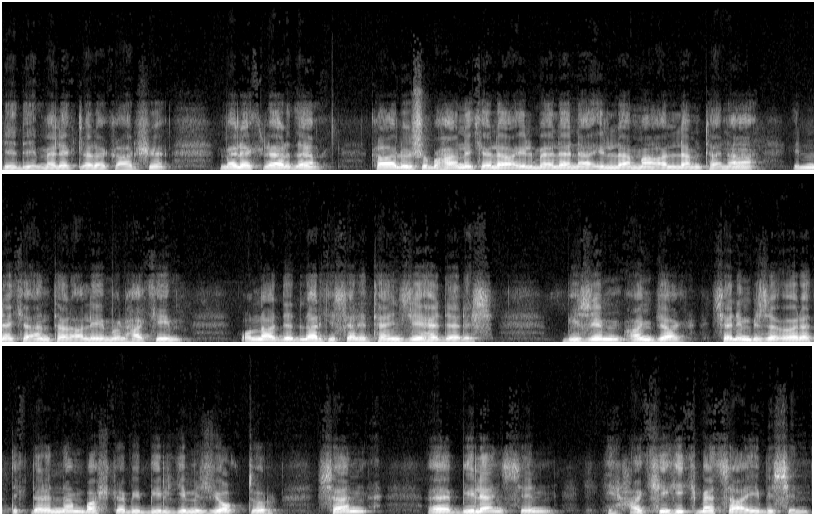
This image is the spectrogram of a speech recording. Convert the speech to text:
dedi meleklere karşı. Melekler de Kalu subhaneke la ilme lena illa ma allamtena inneke entel alimul hakim. Onlar dediler ki seni tenzih ederiz. Bizim ancak senin bize öğrettiklerinden başka bir bilgimiz yoktur. Sen e, bilensin, haki hikmet sahibisin.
